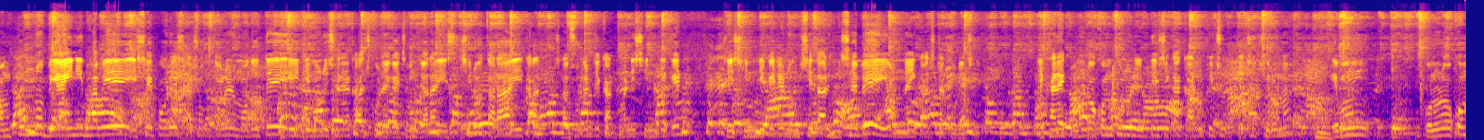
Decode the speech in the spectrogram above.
সম্পূর্ণ বেআইনিভাবে এসে পড়ে শাসক দলের মদতে এই ডিমোলিশনের কাজ করে গেছে। এবং যারা এসেছিল, তারা এই শাসকের যে কাঠমান্ডি সিন্ডিকেট সেই সিন্ডিকেটের অংশীদার হিসেবে এই অন্যায় কাজটা করেছে। এখানে কোনো রকম কোনো নির্দেশিকা কারোর কিছু কিছু ছিল না। এবং কোনো রকম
